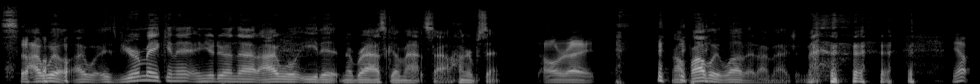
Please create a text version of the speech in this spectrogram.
So I will. I will. If you're making it and you're doing that, I will eat it Nebraska Matt style, hundred percent. All right. I'll probably love it. I imagine. Yep.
